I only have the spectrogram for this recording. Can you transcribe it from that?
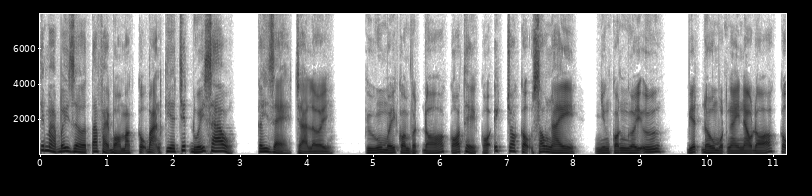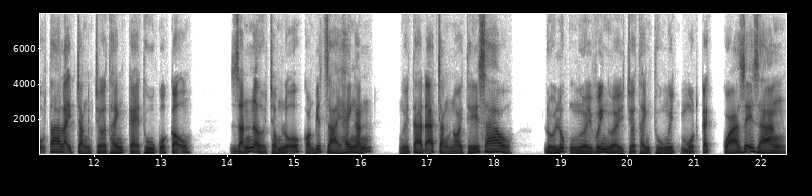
Thế mà bây giờ ta phải bỏ mặc cậu bạn kia chết đuối sao? Cây rẻ trả lời. Cứu mấy con vật đó có thể có ích cho cậu sau này. Nhưng con người ư, biết đâu một ngày nào đó cậu ta lại chẳng trở thành kẻ thù của cậu. Rắn ở trong lỗ còn biết dài hay ngắn, người ta đã chẳng nói thế sao? Đôi lúc người với người trở thành thù nghịch một cách quá dễ dàng.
